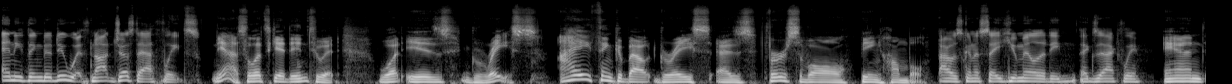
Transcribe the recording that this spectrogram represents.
anything to do with, not just athletes. Yeah, so let's get into it. What is grace? I think about grace as, first of all, being humble. I was going to say humility, exactly. And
